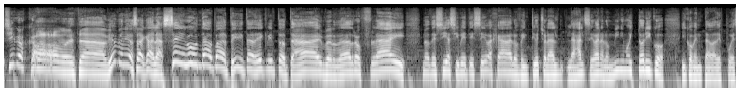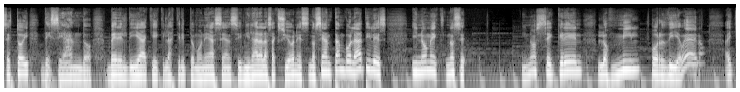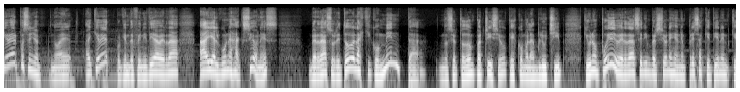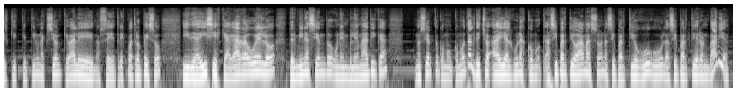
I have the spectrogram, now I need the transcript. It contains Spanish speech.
Chicos, ¿cómo están? Bienvenidos acá a la segunda patita de Crypto Time, ¿verdad? Dropfly nos decía si BTC bajaba a los 28, las alt se van a los mínimos históricos. Y comentaba después, estoy deseando ver el día que las criptomonedas sean similar a las acciones, no sean tan volátiles y no me, no y no se creen los mil por día. Bueno, hay que ver, pues señor, no hay, hay que ver, porque en definitiva, ¿verdad? Hay algunas acciones, ¿verdad? Sobre todo las que comenta, ¿no es cierto?, don Patricio, que es como la blue chip, que uno puede, ¿verdad?, hacer inversiones en empresas que tienen, que, que, tiene una acción que vale, no sé, 3, 4 pesos, y de ahí si es que agarra vuelo, termina siendo una emblemática ¿no es cierto? Como, como tal. De hecho, hay algunas como. Así partió Amazon, así partió Google, así partieron varias.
